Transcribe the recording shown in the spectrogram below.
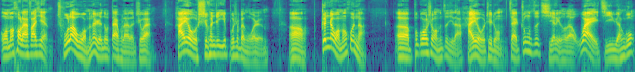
我们后来发现，除了我们的人都带回来了之外，还有十分之一不是本国人啊、跟着我们混的。呃，不光是我们自己的，还有这种在中资企业里头的外籍员工，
